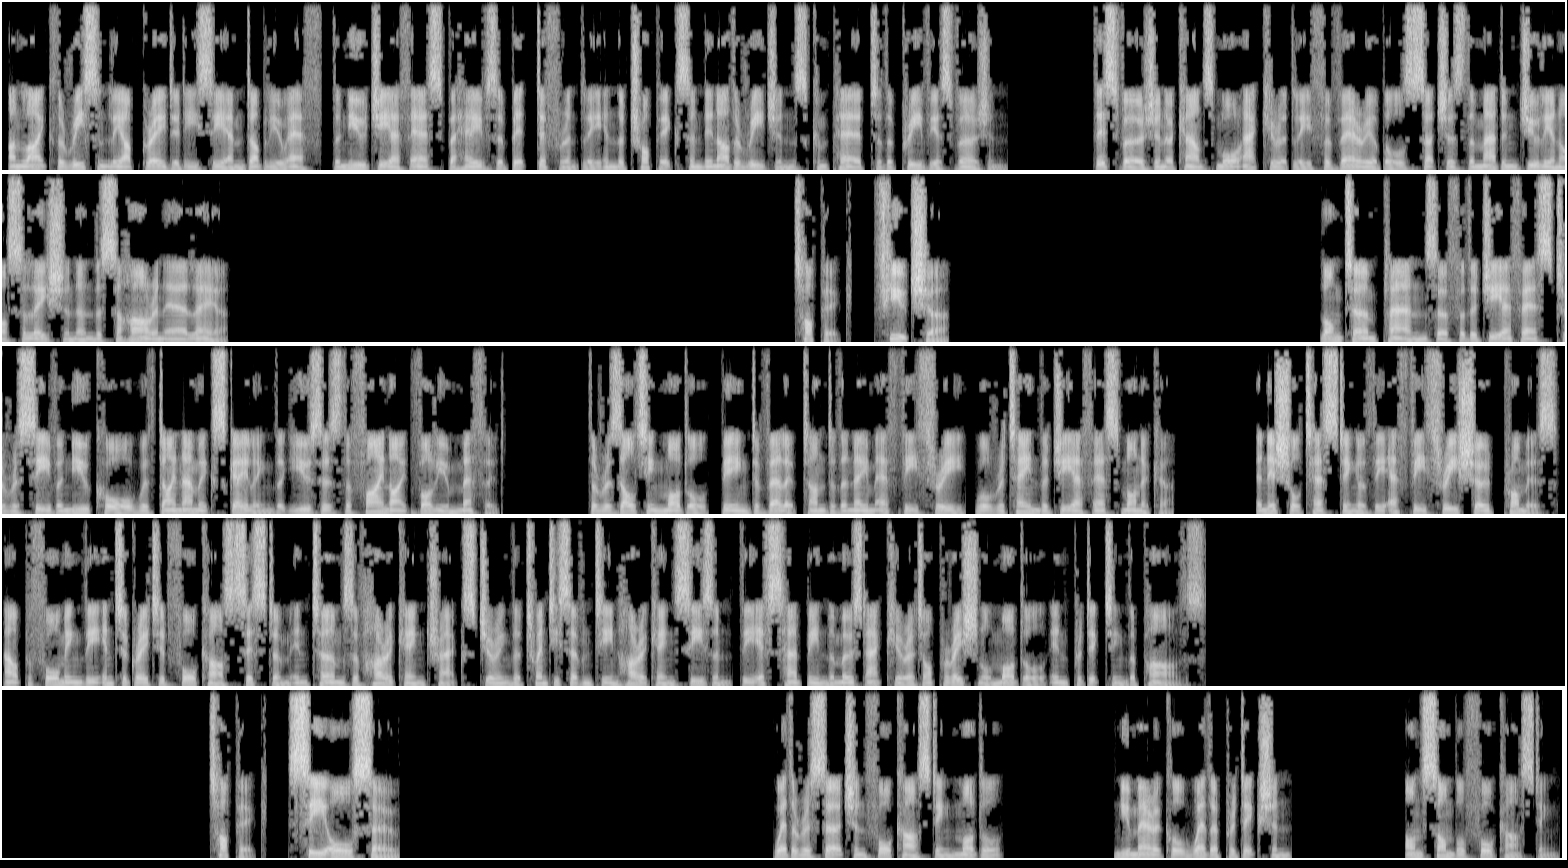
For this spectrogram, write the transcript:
Unlike the recently upgraded ECMWF, the new GFS behaves a bit differently in the tropics and in other regions compared to the previous version. This version accounts more accurately for variables such as the Madden-Julian oscillation and the Saharan air layer. Future Long-term plans are for the GFS to receive a new core with dynamic scaling that uses the finite volume method. The resulting model, being developed under the name FV3, will retain the GFS moniker. Initial testing of the FV3 showed promise, outperforming the integrated forecast system in terms of hurricane tracks during the 2017 hurricane season the IFS had been the most accurate operational model in predicting the paths. Topic: See also Weather Research and Forecasting Model Numerical weather prediction Ensemble forecasting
